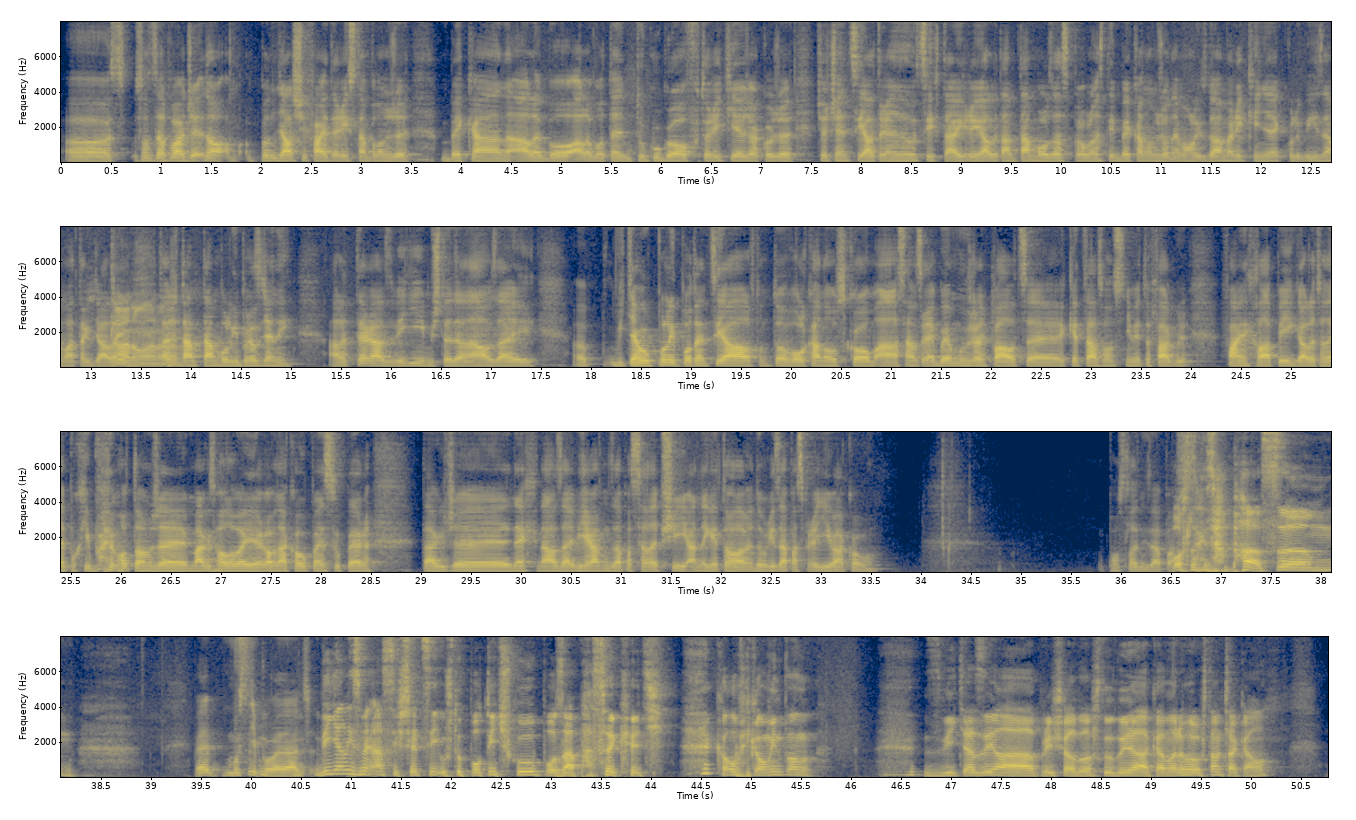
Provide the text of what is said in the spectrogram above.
uh, som chcel povedať, že no, potom ďalší fightery tam potom, že Bekan alebo, alebo ten Tukugov, ktorý tiež akože Čečenci a trénujúci v Tigri, ale tam, tam bol zase problém s tým Bekanom, že ho nemohli ísť do Ameriky, ne, kvôli vízam a tak ďalej. Áno, áno. Takže tam, tam boli brzdení. Ale teraz vidím, že teda naozaj E, vyťahujú plný potenciál v tomto Volkanovskom a samozrejme budem mu žrať palce, keď som s ním, je to fakt fajn chlapík, ale to nepochybujem o tom, že Max Holloway je rovnako úplne super, takže nech naozaj vyhrá v tom zápase lepší a nech je to hlavne dobrý zápas pre divákov. Posledný zápas. Posledný zápas. Um... Musím povedať. Videli sme asi všetci už tú potičku po zápase, keď Colby Covington zvíťazil a prišiel do štúdia a kameru ho už tam čakal.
